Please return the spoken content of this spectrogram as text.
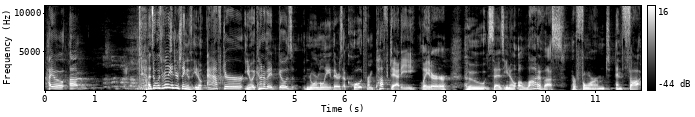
Hi-yo. Um, and so what's really interesting is, you know, after, you know, it kind of, it goes normally, there's a quote from Puff Daddy later who says, you know, a lot of us performed and thought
